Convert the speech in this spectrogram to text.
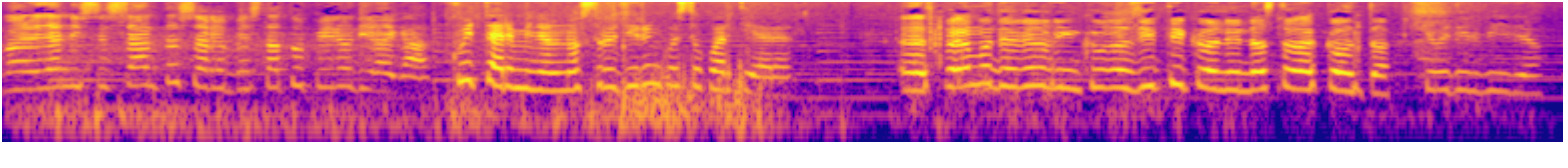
ma negli anni 60 sarebbe stato pieno di ragazzi. Qui termina il nostro giro in questo quartiere. Eh, speriamo di avervi incuriositi con il nostro racconto. Ci vedi il video.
